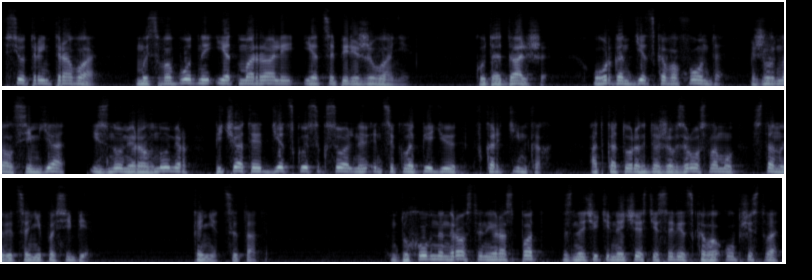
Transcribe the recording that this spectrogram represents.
все трень-трава, мы свободны и от морали, и от сопереживания. Куда дальше? Орган детского фонда, журнал «Семья» из номера в номер печатает детскую сексуальную энциклопедию в картинках, от которых даже взрослому становится не по себе. Конец цитаты. Духовно-нравственный распад значительной части советского общества,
